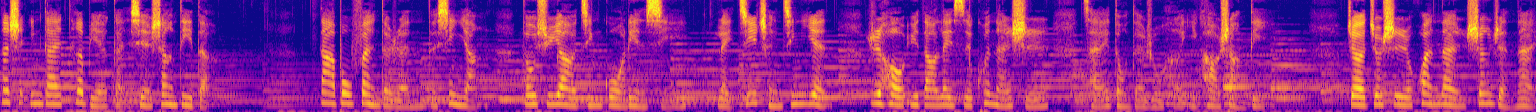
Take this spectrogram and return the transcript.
那是应该特别感谢上帝的。大部分的人的信仰都需要经过练习。累积成经验，日后遇到类似困难时，才懂得如何依靠上帝。这就是患难生忍耐，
